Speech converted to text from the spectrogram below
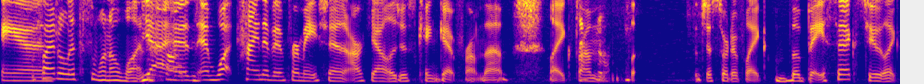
and phytoliths 101? Yeah, and, and what kind of information archaeologists can get from them, like from. Definitely just sort of like the basics to like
